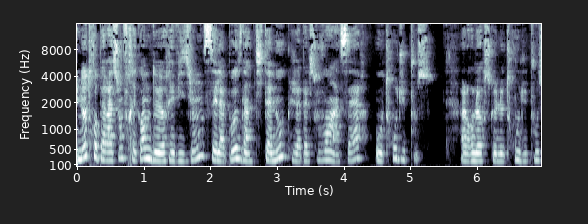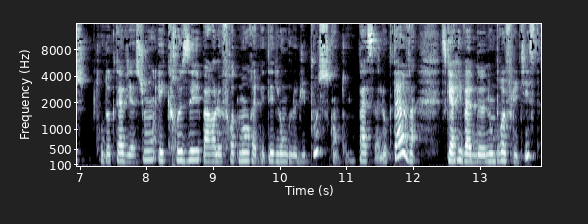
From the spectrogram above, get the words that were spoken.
Une autre opération fréquente de révision, c'est la pose d'un petit anneau que j'appelle souvent un cerf au trou du pouce. Alors lorsque le trou du pouce, trou d'octaviation, est creusé par le frottement répété de l'ongle du pouce quand on passe à l'octave, ce qui arrive à de nombreux flûtistes,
